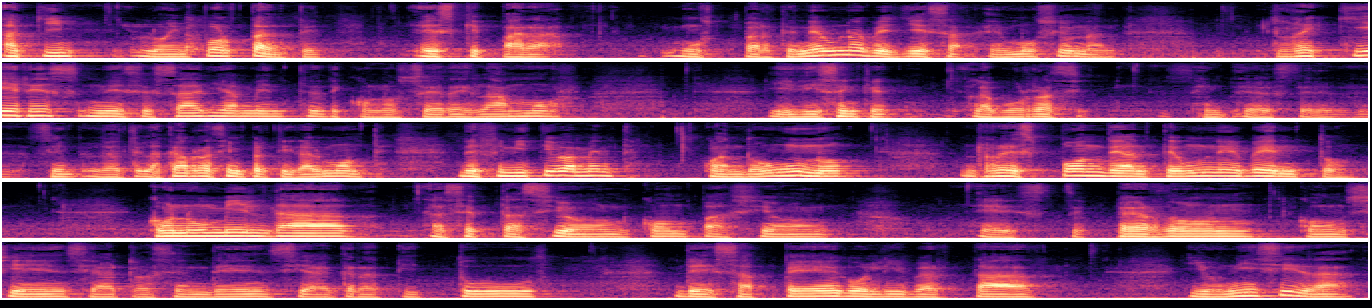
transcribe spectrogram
aquí lo importante es que para para tener una belleza emocional, requieres necesariamente de conocer el amor. Y dicen que la burra, este, la cabra siempre tira al monte. Definitivamente, cuando uno responde ante un evento con humildad, aceptación, compasión, este, perdón, conciencia, trascendencia, gratitud, desapego, libertad, y unicidad,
